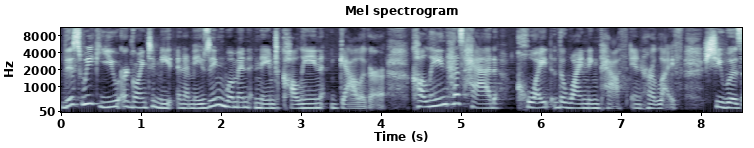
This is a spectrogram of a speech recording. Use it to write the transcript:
This week, you are going to meet an amazing woman named Colleen Gallagher. Colleen has had quite the winding path in her life. She was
